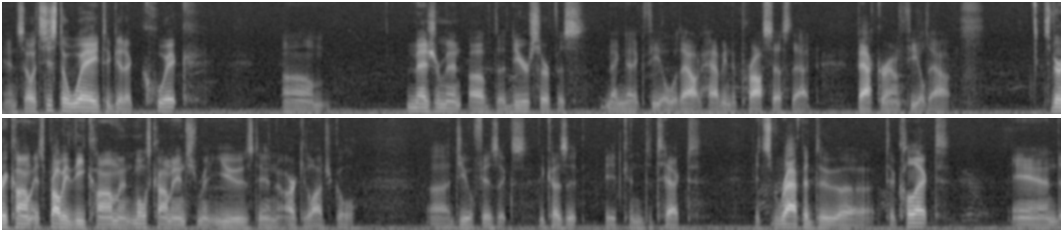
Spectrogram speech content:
And so it's just a way to get a quick um, measurement of the near surface magnetic field without having to process that background field out. It's very common, it's probably the common, most common instrument used in archaeological uh, geophysics because it, it can detect, it's rapid to, uh, to collect and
